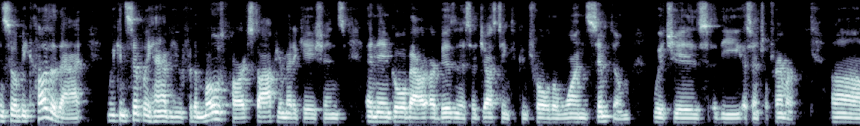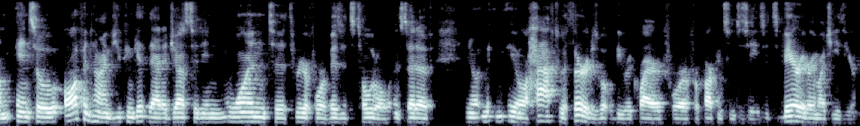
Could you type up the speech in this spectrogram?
And so because of that, we can simply have you, for the most part, stop your medications and then go about our business adjusting to control the one symptom, which is the essential tremor. Um, and so oftentimes you can get that adjusted in one to three or four visits total instead of, you know, you know, half to a third is what would be required for, for Parkinson's disease. It's very, very much easier.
